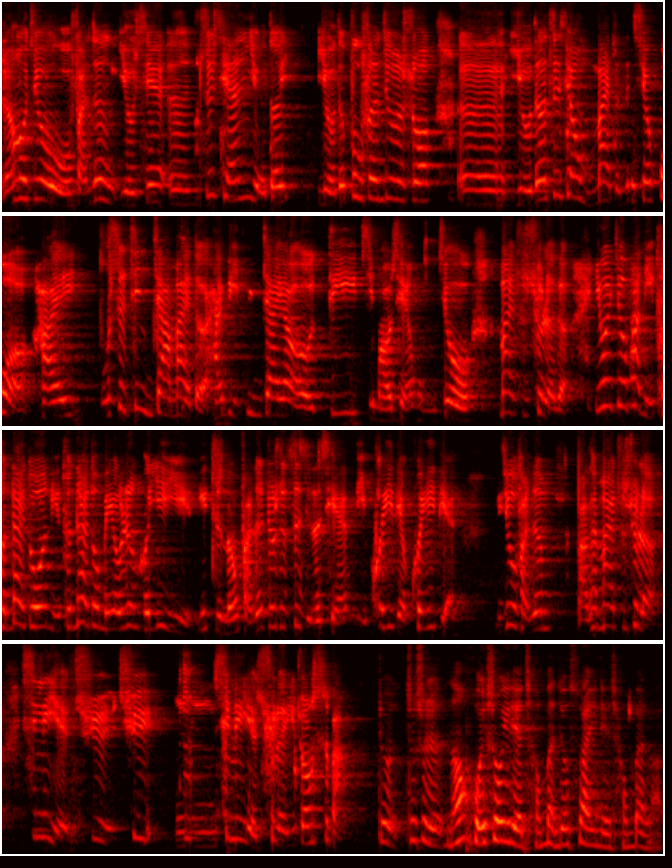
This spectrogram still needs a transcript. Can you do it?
然后就反正有些嗯，之前有的有的部分就是说，呃，有的之前我们卖的那些货还不是进价卖的，还比进价要低几毛钱，我们就卖出去了的。因为就怕你囤太多，你囤太多没有任何意义，你只能反正就是自己的钱，你亏一点亏一点，你就反正把它卖出去了，心里也去去嗯，心里也去了一桩事吧。就就是能回收一点成本就算一点成本了，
